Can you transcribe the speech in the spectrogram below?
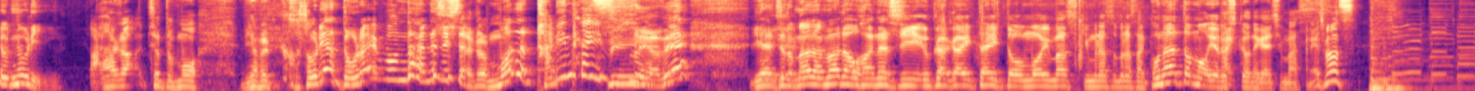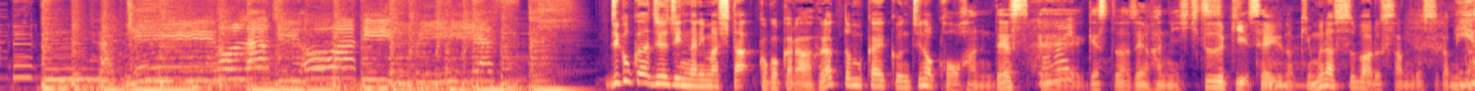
無理？あら、ちょっともう、やべ、そりゃドラえもんの話したら、これまだ足りないっすよね。いや、ちょっとまだまだお話伺いたいと思います。木村すぶらさん、この後もよろしくお願いします。お願いします。時刻は10時になりました。ここからはフラット向井くんちの後半です。はいえーゲストは前半に引き続き声優の木村昴さんですが、い皆さん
